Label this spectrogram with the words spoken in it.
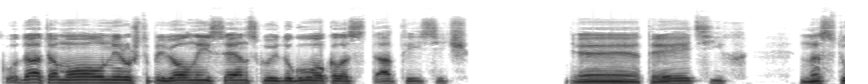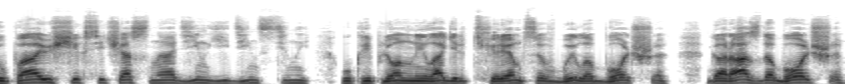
Куда там Олмеру, что привел на Исенскую дугу около ста тысяч? Нет, этих, наступающих сейчас на один единственный укрепленный лагерь тхеремцев было больше, гораздо больше.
